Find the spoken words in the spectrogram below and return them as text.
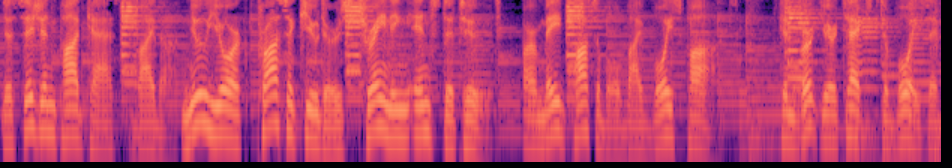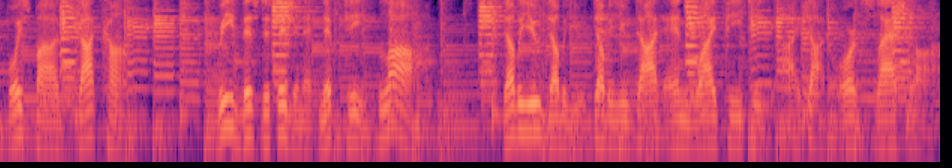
Decision podcasts by the New York Prosecutors Training Institute are made possible by VoicePods. Convert your text to voice at voicepods.com. Read this decision at NYPTI Law. www.nypti.org/law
